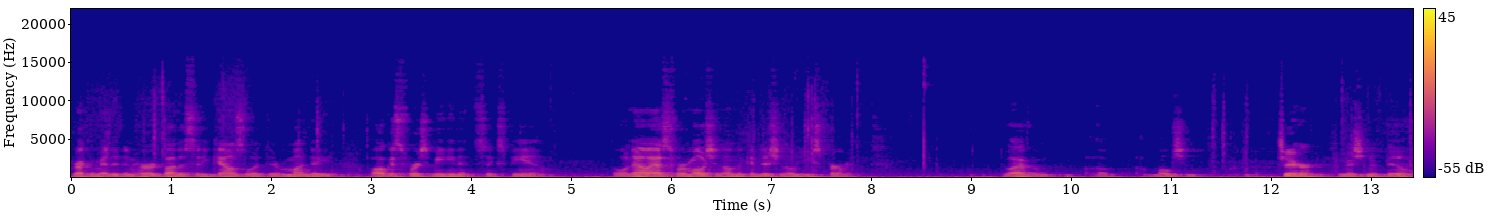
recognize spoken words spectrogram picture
recommended and heard by the city council at their Monday, August first meeting at six p.m. I will now ask for a motion on the conditional use permit. Do I have a, a, a motion? Chair. Commissioner Field?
